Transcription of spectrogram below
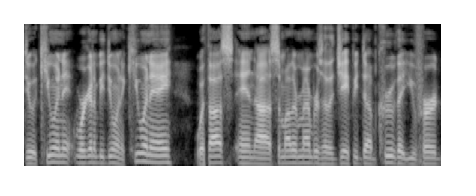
do a Q&A. We're going to be doing a Q&A with us and uh, some other members of the JP Dub crew that you've heard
